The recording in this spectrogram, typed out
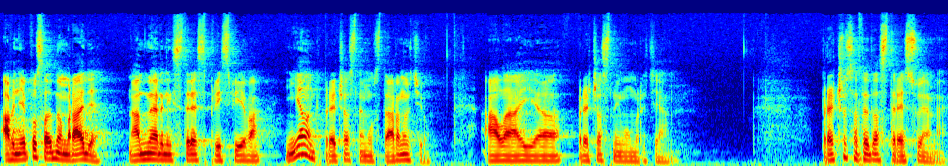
A v neposlednom rade nadmerný stres prispieva nielen k predčasnému starnutiu, ale aj e, predčasným umrtiam. Prečo sa teda stresujeme?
